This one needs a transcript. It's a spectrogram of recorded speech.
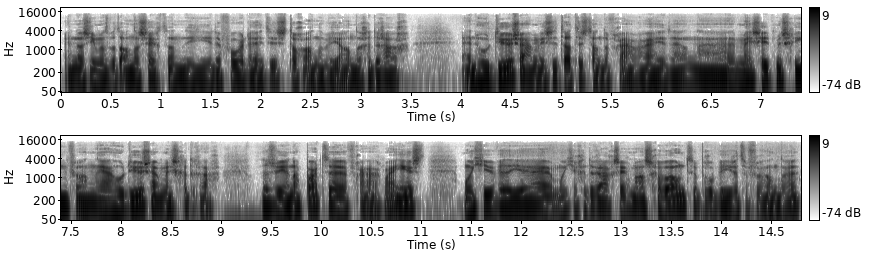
En als iemand wat anders zegt dan die daarvoor deed... is het toch ander, weer ander gedrag. En hoe duurzaam is het? Dat is dan de vraag waar je dan uh, mee zit misschien van... Ja, hoe duurzaam is gedrag? Dat is weer een aparte vraag. Maar eerst moet je, wil je, moet je gedrag zeg maar, als gewoonte proberen te veranderen.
